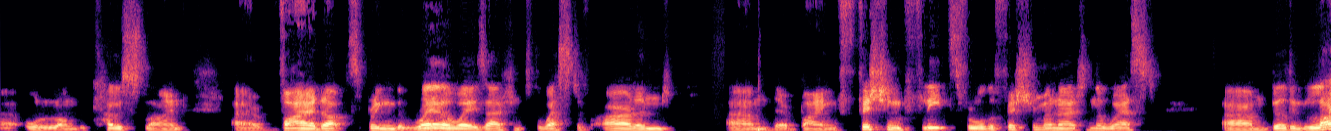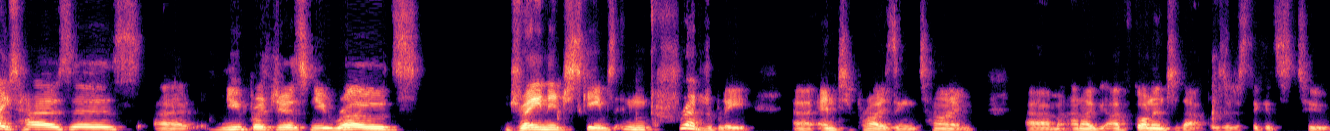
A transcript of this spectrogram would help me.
uh, all along the coastline, uh, viaducts, bringing the railways out into the west of Ireland. Um, they're buying fishing fleets for all the fishermen out in the west, um, building lighthouses, uh, new bridges, new roads, drainage schemes, incredibly uh, enterprising time. Um, and I, have gone into that because I just think it's too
